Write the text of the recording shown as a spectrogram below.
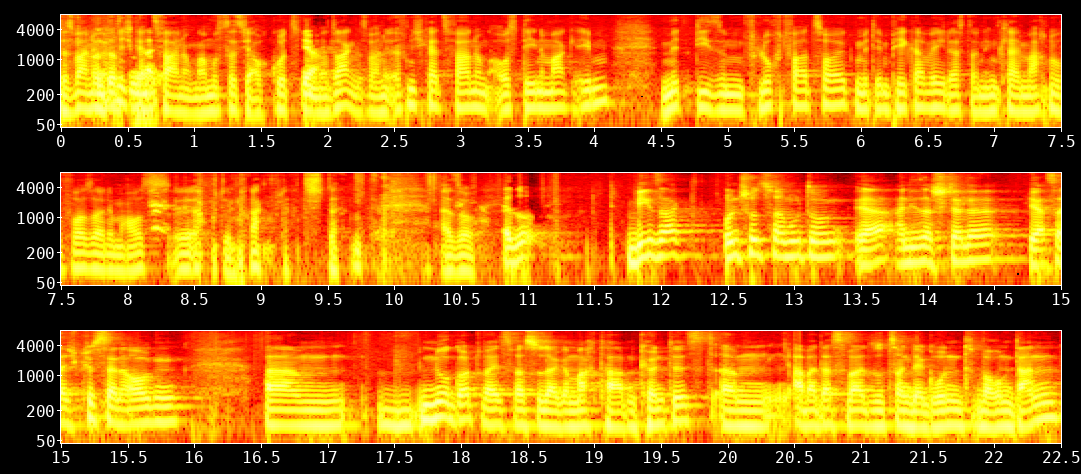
Das war eine und Öffentlichkeitsfahndung, man muss das ja auch kurz ja. mal sagen. Das war eine Öffentlichkeitsfahndung aus Dänemark eben mit diesem Fluchtfahrzeug, mit dem PKW, das dann in Kleinmachnow vor seinem Haus äh, auf dem Parkplatz stand. Also, also wie gesagt, Unschuldsvermutung ja, an dieser Stelle. Ja, ich küsse deine Augen. Ähm, nur Gott weiß, was du da gemacht haben könntest. Ähm, aber das war sozusagen der Grund, warum dann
